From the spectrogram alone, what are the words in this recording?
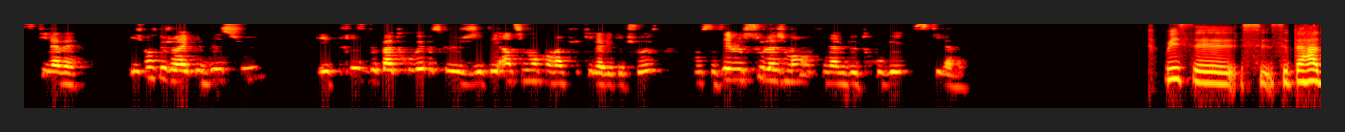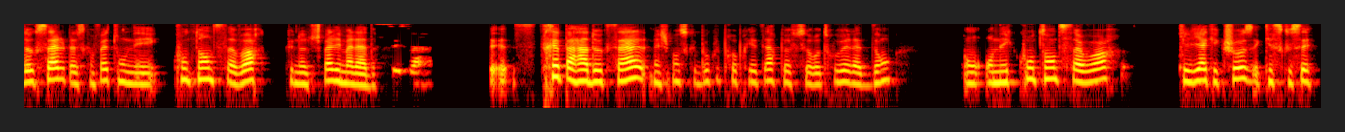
ce qu'il avait. Et je pense que j'aurais été déçue et triste de pas trouver parce que j'étais intimement convaincue qu'il avait quelque chose. Donc c'était le soulagement au final de trouver ce qu'il avait. Oui, c'est paradoxal parce qu'en fait, on est content de savoir que notre cheval est malade. C'est ça. C'est très paradoxal, mais je pense que beaucoup de propriétaires peuvent se retrouver là-dedans. On, on, est content de savoir qu'il y a quelque chose et qu'est-ce que c'est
